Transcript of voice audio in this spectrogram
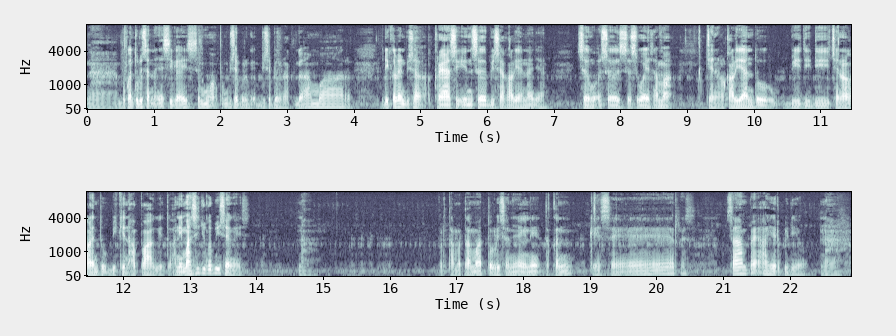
nah bukan tulisan aja sih guys. Semua pun bisa bergerak, bisa bergerak gambar. Jadi kalian bisa kreasiin sebisa kalian aja. Sesuai sama channel kalian tuh di, di, channel kalian tuh bikin apa gitu. Animasi juga bisa guys. Nah pertama-tama tulisannya ini tekan geser sampai akhir video. Nah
